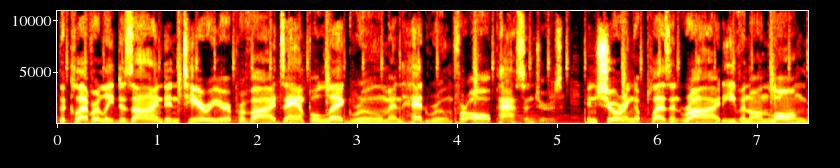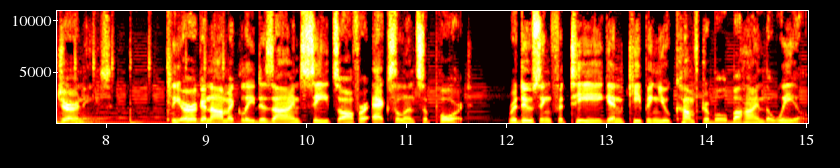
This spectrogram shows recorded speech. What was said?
The cleverly designed interior provides ample legroom and headroom for all passengers, ensuring a pleasant ride even on long journeys. The ergonomically designed seats offer excellent support, reducing fatigue and keeping you comfortable behind the wheel.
